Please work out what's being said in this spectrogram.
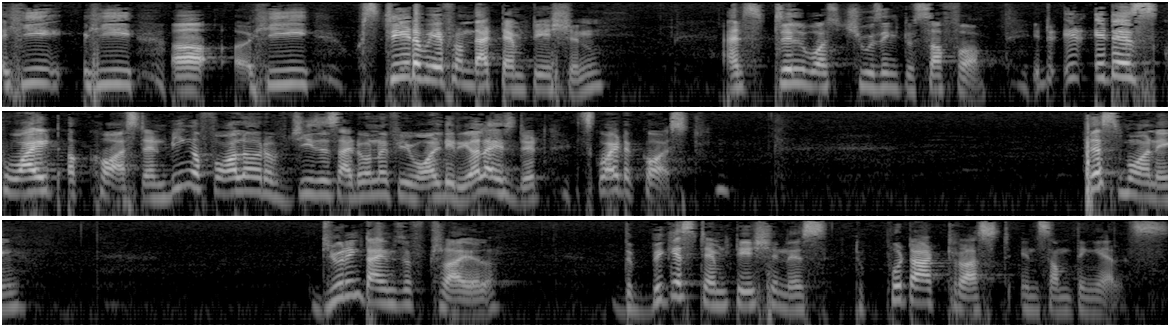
he, he, uh, he stayed away from that temptation and still was choosing to suffer it, it, it is quite a cost. And being a follower of Jesus, I don't know if you've already realized it, it's quite a cost. This morning, during times of trial, the biggest temptation is to put our trust in something else.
